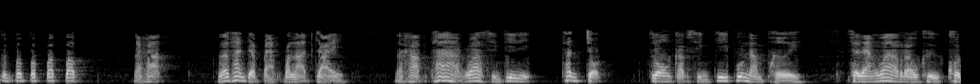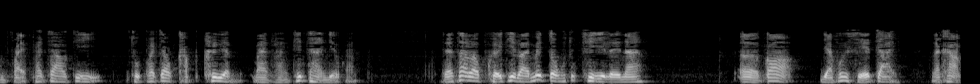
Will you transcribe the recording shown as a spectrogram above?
ปุ๊บปุ๊บปุ๊บปุ๊บนะครับ แล้วท่านจะแปลกประหลาดใจนะครับ ถ้าหากว่าสิ่งที่ท่านจด ตรงกับสิ่งที่ผู้นำเผย แสดงว่าเราคือคนฝ่ายพระเจ้าที่ถูกพระเจ้าขับเคลื่อนไปทางทิศทางเดียวกัน แต่ถ้าเราเผยทีไรไม่ตรงทุกทีเลยนะ เออก็อย่าเพิ่งเสียใจนะครับ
